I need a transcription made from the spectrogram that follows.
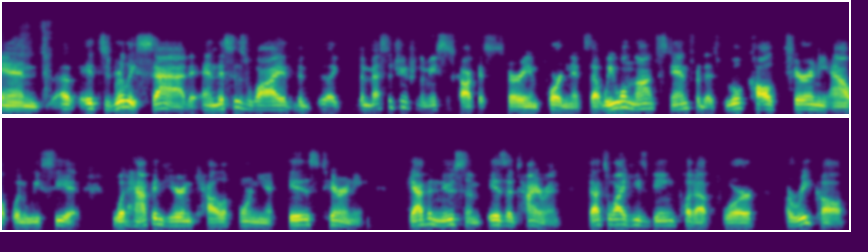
And uh, it's really sad. And this is why the like the messaging from the mises caucus is very important. It's that we will not stand for this. We will call tyranny out when we see it. What happened here in california is tyranny Gavin Newsom is a tyrant. That's why he's being put up for a recall,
